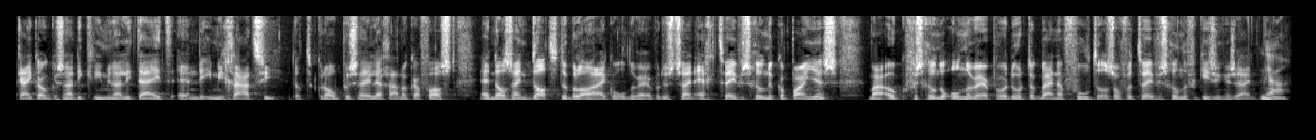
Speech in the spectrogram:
kijk ook eens naar die criminaliteit en de immigratie. Dat knopen ze heel erg aan elkaar vast. En dan zijn dat de belangrijke onderwerpen. Dus het zijn echt twee verschillende campagnes, maar ook verschillende onderwerpen, waardoor het ook bijna voelt alsof het twee verschillende verkiezingen zijn. Ja,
